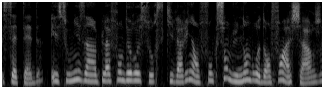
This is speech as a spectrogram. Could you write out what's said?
Cette aide est soumise à un plafond de ressources qui varie en fonction du nombre d'enfants à charge.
